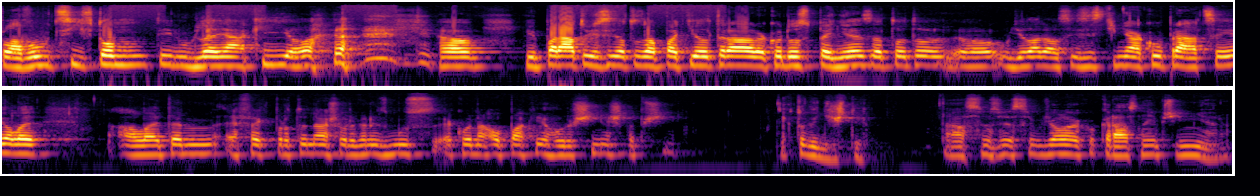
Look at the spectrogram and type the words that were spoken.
plavoucí v tom ty nudle nějaký, jo. Vypadá to, že si za to zaplatil teda jako dost peněz za to, to uh, udělat, dal si s tím nějakou práci, ale, ale ten efekt pro ten náš organismus jako naopak je horší než lepší. Jak to vidíš ty? Já si myslím, že jsi udělal jako krásný příměr.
